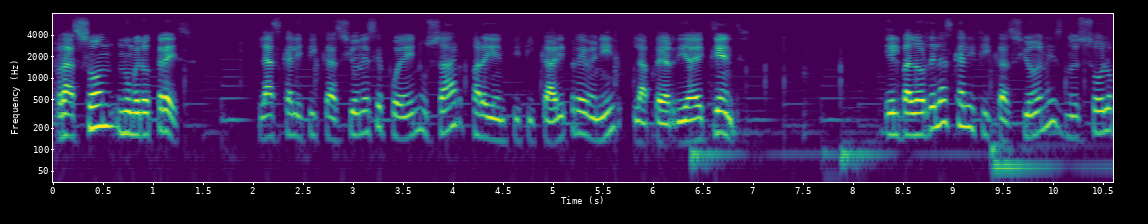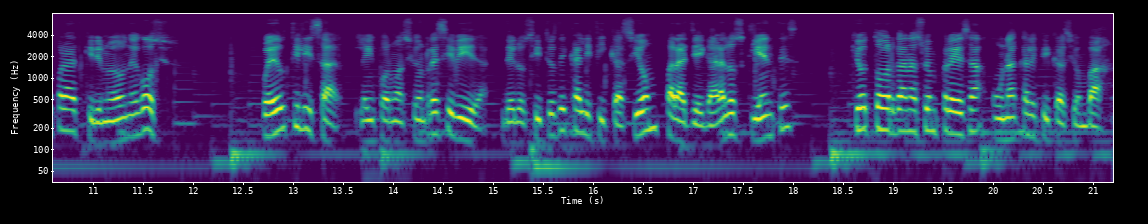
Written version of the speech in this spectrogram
Razón número 3. Las calificaciones se pueden usar para identificar y prevenir la pérdida de clientes. El valor de las calificaciones no es solo para adquirir nuevos negocios, Puede utilizar la información recibida de los sitios de calificación para llegar a los clientes que otorgan a su empresa una calificación baja.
